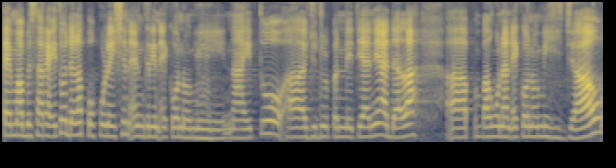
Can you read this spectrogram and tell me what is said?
tema besarnya itu adalah population and green economy. Hmm. Nah itu uh, judul penelitiannya adalah uh, pembangunan ekonomi hijau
